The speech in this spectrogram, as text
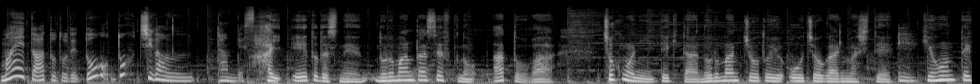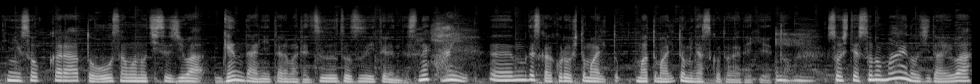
前と後とでどうどう違ったんですか、はい。えーとですね、ノルマン大征服の後は直後にできたノルマン朝という王朝がありまして、ええ、基本的にそこからあと王様の血筋は現代に至るまでずっと続いてるんですね、はい、えー、ですからこれを一回りとまとまりとみなすことができると、え、そしてその前の時代は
